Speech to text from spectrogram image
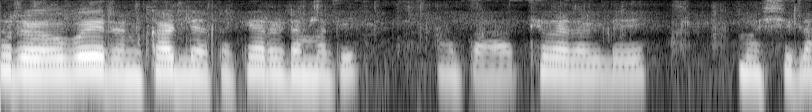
तर वैरण काढले आता कॅरेटामध्ये. आता ठेवायला लागले म्हशीला.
